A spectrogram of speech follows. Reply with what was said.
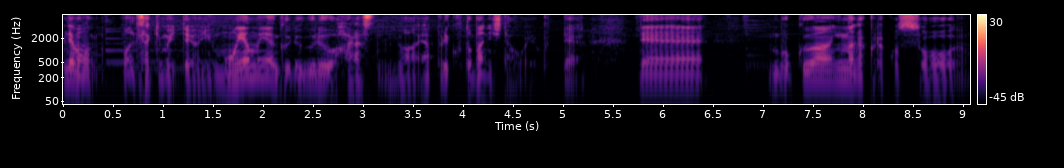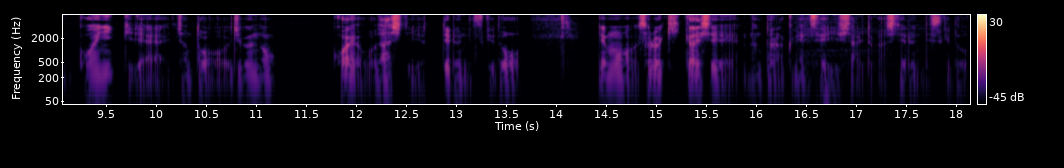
でもさっきも言ったようにモヤモヤぐるぐるを晴らすにはやっぱり言葉にした方がよくて。で僕は今だからこそ声日記でちゃんと自分の声を出して言ってるんですけどでもそれを聞き返してなんとなくね整理したりとかしてるんですけど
